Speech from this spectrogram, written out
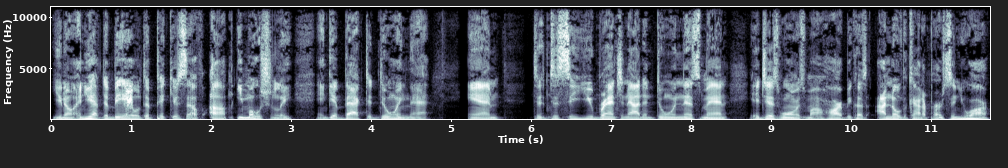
You know, and you have to be able to pick yourself up emotionally and get back to doing that. And to, to see you branching out and doing this, man, it just warms my heart because I know the kind of person you are.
